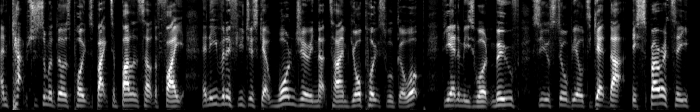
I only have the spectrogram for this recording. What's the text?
and capture some of those points back to balance out the fight, and even if you just get one during that time, your points will go up, the enemies won't move, so you'll still be able to get that disparity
